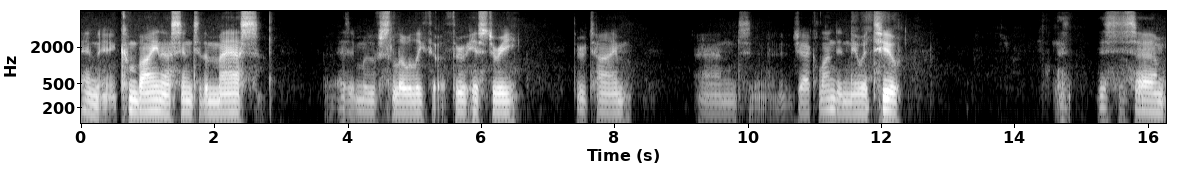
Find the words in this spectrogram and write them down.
and combine us into the mass as it moves slowly th- through history, through time, and Jack London knew it too. This is um,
